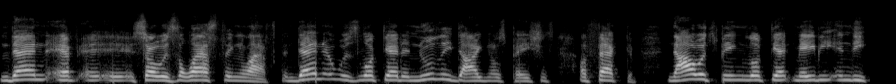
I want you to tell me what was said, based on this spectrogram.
And then, if, eh, eh, so it was the last thing left. And then it was looked at in newly diagnosed patients, effective. Now it's being looked at maybe in the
